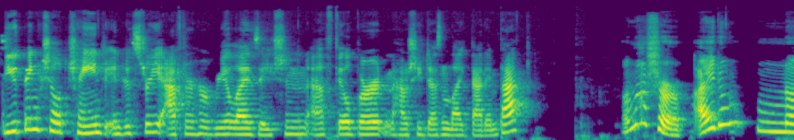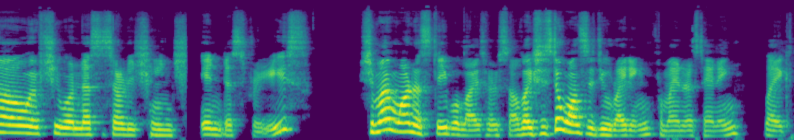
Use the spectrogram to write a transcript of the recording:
Do you think she'll change industry after her realization of Filbert and how she doesn't like that impact? I'm not sure. I don't know if she will necessarily change industries. She might want to stabilize herself. Like she still wants to do writing, from my understanding. Like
